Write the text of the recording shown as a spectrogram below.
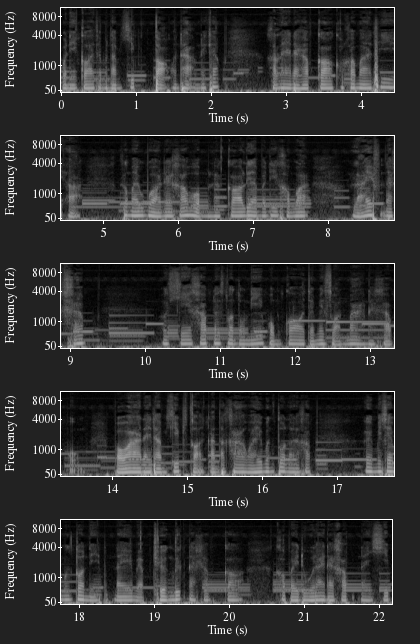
วันนี้ก็จะมาทำคลิปตอบคำถามนะครับขั้นแรกนะครับก็กดเข้ามาที่อ่าเครื่องหมายบอร์ดนะครับผมแล้วก็เลื่อนไปที่คำว่าไลฟ์นะครับโอเคครับในส่วนตรงนี้ผมก็จะไม่สอนมากนะครับ ผมเพราะว่าได้ทำคลิปสอนการตะค่าไว้เบื้องต้นแล้วนะครับ อ้ยไม่ใช่เบื้องต้นนี่ในแบบเชิงลึกนะครับ ก็เข้าไปดูได้นะครับ ในคลิป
